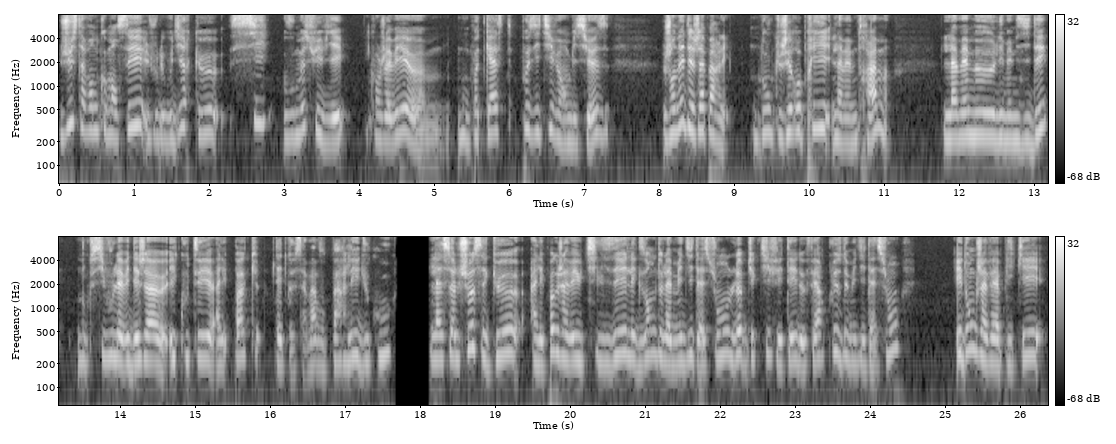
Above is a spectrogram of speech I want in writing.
Juste avant de commencer, je voulais vous dire que si vous me suiviez, quand j'avais euh, mon podcast Positive et Ambitieuse, j'en ai déjà parlé. Donc j'ai repris la même trame, la même, euh, les mêmes idées. Donc si vous l'avez déjà euh, écouté à l'époque, peut-être que ça va vous parler du coup. La seule chose c'est que à l'époque j'avais utilisé l'exemple de la méditation. L'objectif était de faire plus de méditation et donc j'avais appliqué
